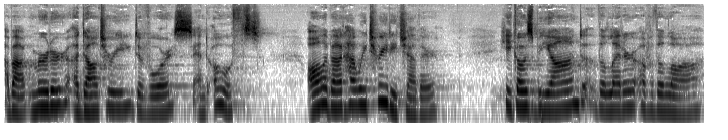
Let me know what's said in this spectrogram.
about murder, adultery, divorce, and oaths, all about how we treat each other, he goes beyond the letter of the law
